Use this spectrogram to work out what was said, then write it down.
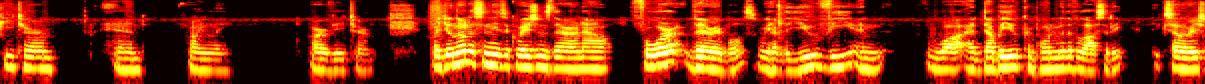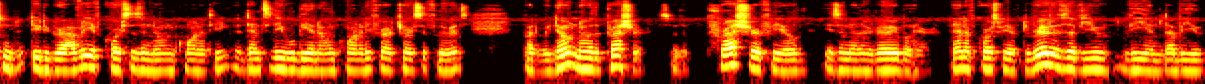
P term. And finally, our v term. But you'll notice in these equations there are now four variables. We have the u, v, and uh, w component of the velocity. The acceleration due to gravity, of course, is a known quantity. The density will be a known quantity for our choice of fluids, but we don't know the pressure. So the pressure field is another variable here. Then, of course, we have derivatives of u, v, and w,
